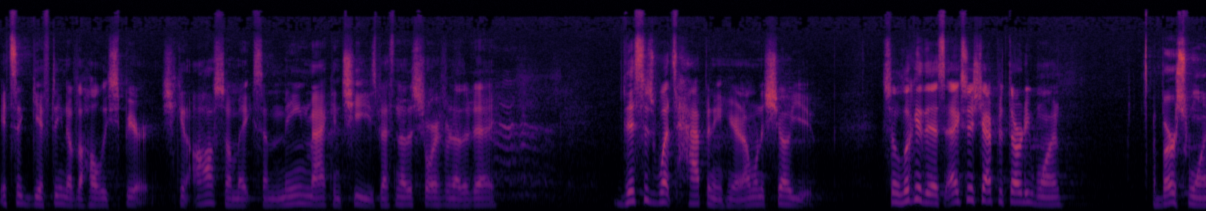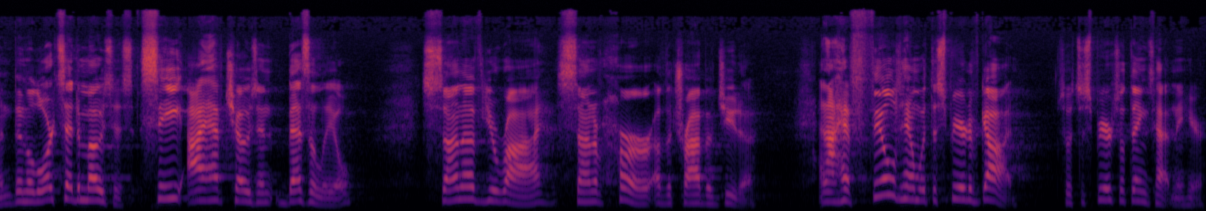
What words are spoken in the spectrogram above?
It's a gifting of the Holy Spirit. She can also make some mean mac and cheese. That's another story for another day. This is what's happening here, and I want to show you. So look at this Exodus chapter 31. Verse 1 Then the Lord said to Moses, See, I have chosen Bezalel, son of Uri, son of Hur of the tribe of Judah, and I have filled him with the Spirit of God. So it's a spiritual things happening here.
